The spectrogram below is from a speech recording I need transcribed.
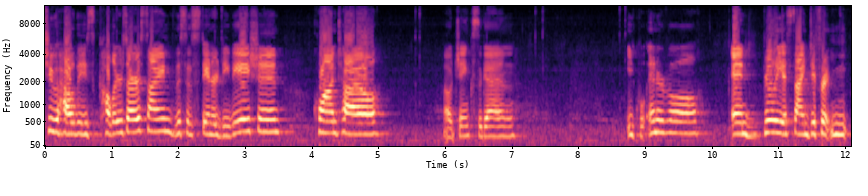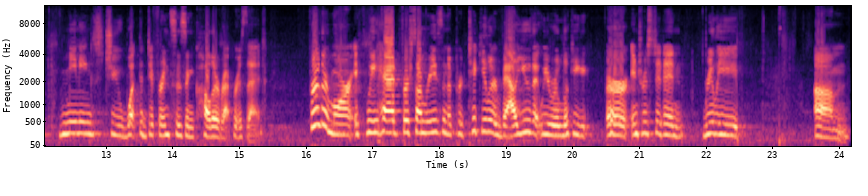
to how these colors are assigned. This is standard deviation, quantile, oh, Jenks again, equal interval, and really assign different meanings to what the differences in color represent. Furthermore, if we had, for some reason, a particular value that we were looking or interested in really um,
